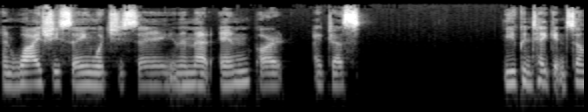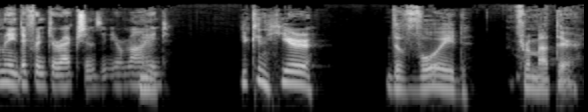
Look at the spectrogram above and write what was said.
and why she's saying what she's saying. And then that end part, I just, you can take it in so many different directions in your hmm. mind. You can hear the void from out there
